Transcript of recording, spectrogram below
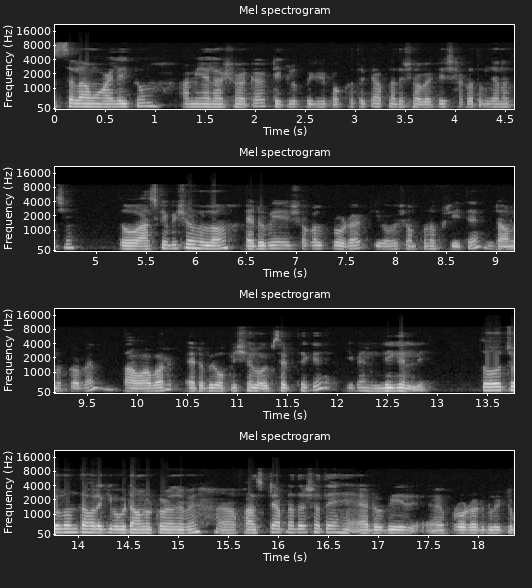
আসসালামু আলাইকুম, আমি আলার সরকার, টেকলুক বিডির পক্ষ থেকে আপনাদের সবাইকে স্বাগতম জানাচ্ছি। তো আজকে বিষয় হলো অ্যাডোবির সকল প্রোডাক্ট কীভাবে সম্পূর্ণ ফ্রিতে ডাউনলোড করবেন, তাও আবার অ্যাডোবির অফিসিয়াল ওয়েবসাইট থেকে ইভেন লিগেলি তো চলুন তাহলে কীভাবে ডাউনলোড করা যাবে? ফার্স্টে আপনাদের সাথে অ্যাডোবির প্রোডাক্টগুলো একটু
